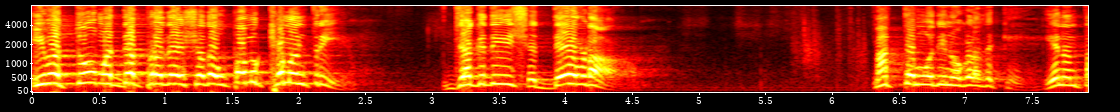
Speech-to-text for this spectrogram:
ಇವತ್ತು ಮಧ್ಯಪ್ರದೇಶದ ಉಪಮುಖ್ಯಮಂತ್ರಿ ಜಗದೀಶ್ ದೇವಡ ಮತ್ತೆ ಮೋದಿನ ಹೊಗಳೋದಕ್ಕೆ ಏನಂತ?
